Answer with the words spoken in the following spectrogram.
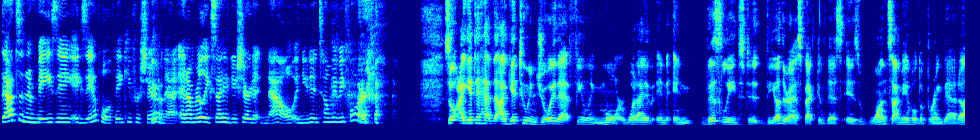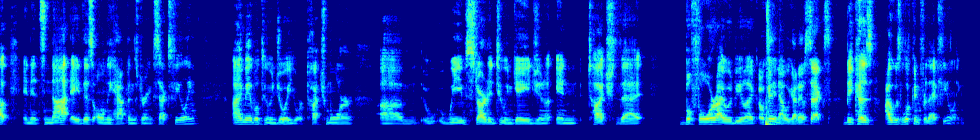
that's an amazing example. Thank you for sharing Yeah. that. And I'm really excited you shared it now and you didn't tell me before. so i get to have that i get to enjoy that feeling more what i and and this leads to the other aspect of this is once i'm able to bring that up and it's not a this only happens during sex feeling i'm able to enjoy your touch more um, we've started to engage in in touch that before i would be like okay now we gotta have sex because i was looking for that feeling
